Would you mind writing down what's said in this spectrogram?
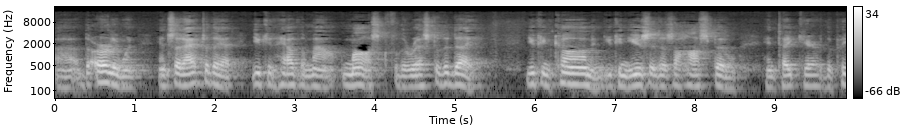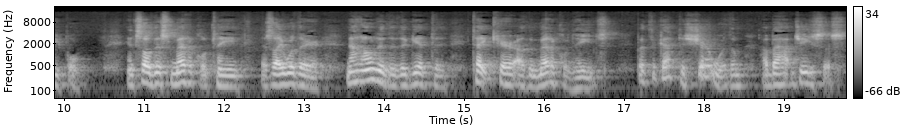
uh, the early one. And said, after that, you can have the mosque for the rest of the day. You can come and you can use it as a hospital and take care of the people. And so this medical team, as they were there, not only did they get to take care of the medical needs, but they got to share with them about Jesus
